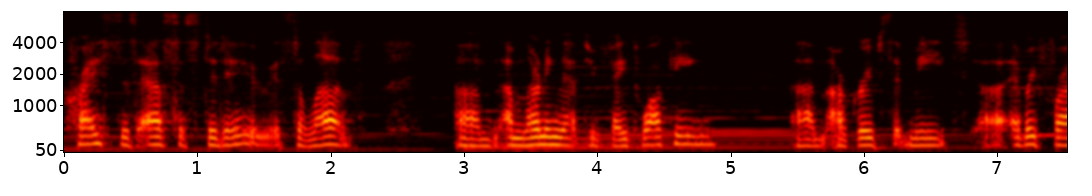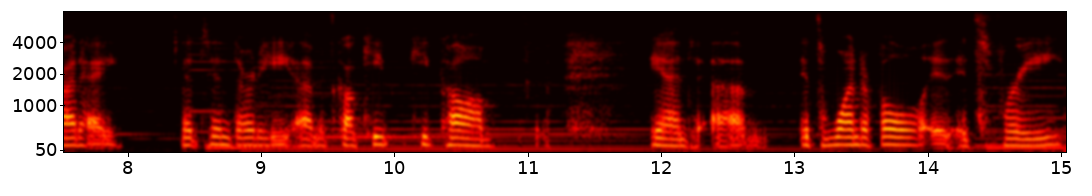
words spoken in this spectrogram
Christ has asked us to do is to love. Um, I'm learning that through faith walking. Um, our groups that meet uh, every Friday at 10:30. Um, it's called Keep Keep Calm, and um, it's wonderful. It, it's free.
